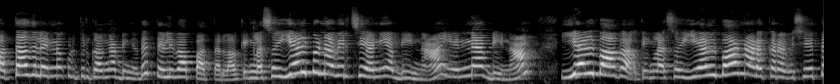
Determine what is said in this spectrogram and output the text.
பத்தாவதுல என்ன கொடுத்துருக்காங்க அப்படிங்கிறத தெளிவாக பார்த்துடலாம் ஓகேங்களா? ஸோ இயல்பு நவிர்ச்சி அணி அப்படின்னா என்ன அப்படின்னா இயல்பாக ஓகேங்களா? ஸோ இயல்பாக நடக்கிற விஷயத்த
